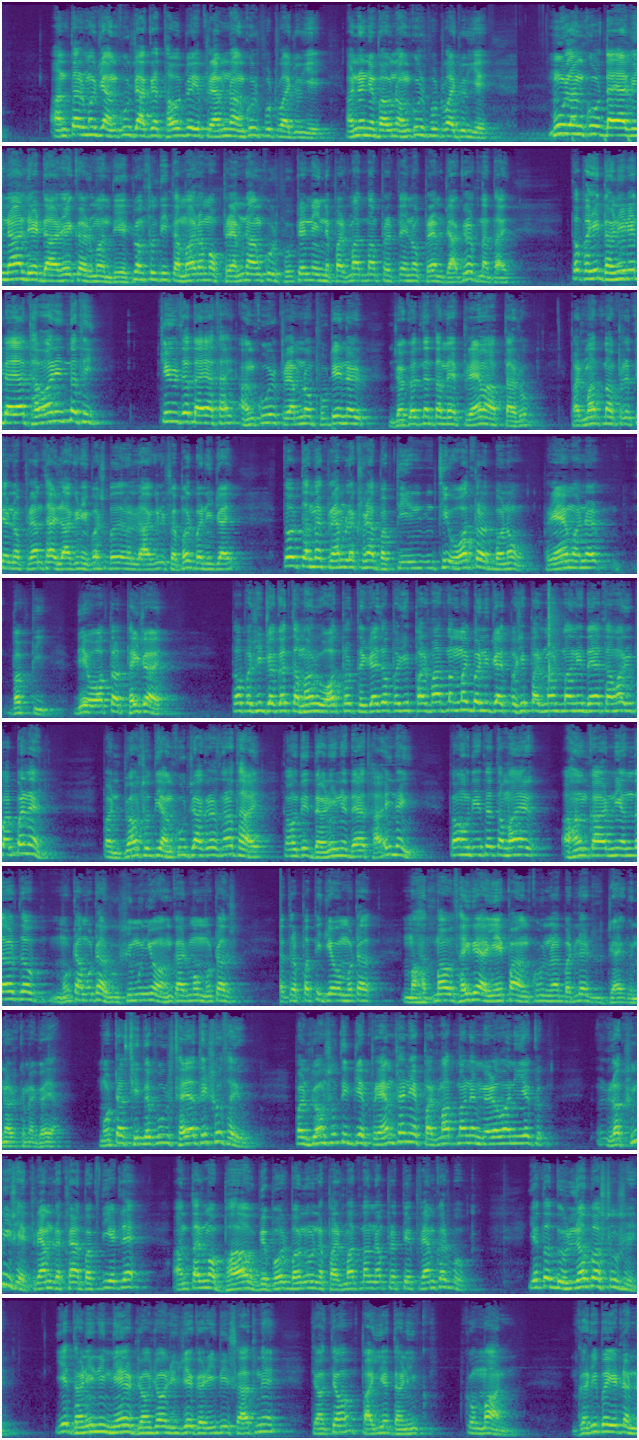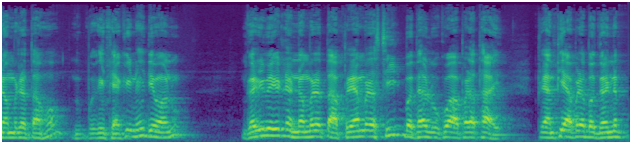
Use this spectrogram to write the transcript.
અંતરમાં જે અંકુર જાગૃત થવો જોઈએ, પ્રેમનો અંકુર ફૂટવા જોઈએ, અનન્ય ભાવનો અંકુર ફૂટવા જોઈએ. મૂળ અંકુર દયા વિના લે ડારે કર મંદિર જ્યાં સુધી તમારામાં પ્રેમના અંકુર ફૂટે નહીં ને પરમાત્મા પ્રત્યેનો પ્રેમ જાગૃત ન થાય, તો પછી ધણીને દયા થવાની જ નથી. કેવી રીતે દયા થાય? અંકુર પ્રેમનો ફૂટે ને જગતને તમે પ્રેમ આપતા રહો. પરમાત્મા પ્રત્યેનો પ્રેમ થાય, લાગણી બસ બધા લાગણી સફળ બની જાય. તો તમે પ્રેમ લક્ષણા ભક્તિથી ઓતરત બનો. પ્રેમ અને ભક્તિ બે ઓતરત થઈ જાય. તો પછી જગત તમારું ઓતરત થઈ જાય તો પછી પરમાત્મામાં બની જાય. પછી પરમાત્માની દયા તમારી ઉપર બને જ. પણ જ્યાં સુધી અંકુર જાગૃત ન થાય, ત્યાં સુધી ધણીની દયા થાય નહીં. ત્યાં સુધી તો તમારે અહંકારની અંદર તો મોટા મોટા ઋષિમુનિઓ અહંકારમાં મોટા છત્રપતિ જેવા મોટા મહાત્માઓ થઈ ગયા. એ પણ અંકુરના બદલે જાય નર્કમાં ગયા. મોટા સિદ્ધ પુરુષ થયાથી શું થયું? પણ જ્યાં સુધી જે પ્રેમ છે ને એ પરમાત્માને મેળવવાની એક લક્ષ્મી છે, પ્રેમ લક્ષણ ભક્તિ એટલે અંતરમાં ભાવ વિભોર બનવું ને પરમાત્માના પ્રત્યે પ્રેમ કરવો. એ તો દુર્લભ વસ્તુ છે. એ ધણીની મેર જ્યાં જ્યાં લીજે ગરીબી સાથને, ત્યાં ત્યાં પાઈએ ધણી કો માન. ગરીબાઈ એટલે નમ્રતા હો, કંઈ ફેંકી નહીં દેવાનું. ગરીબાઈ એટલે નમ્રતા, પ્રેમ રસથી જ બધા લોકો આપણા થાય. પ્રેમથી આપણે બધાને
